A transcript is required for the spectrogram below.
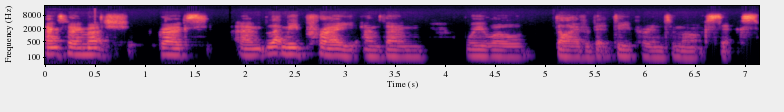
Thanks very much, Gregs. Um, let me pray and then we will dive a bit deeper into Mark 6.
